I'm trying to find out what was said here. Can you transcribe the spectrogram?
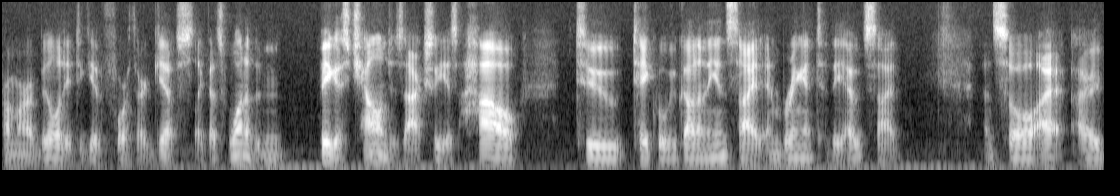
from our ability to give forth our gifts. Like that's one of the biggest challenges actually is how to take what we've got on the inside and bring it to the outside. And so I, I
